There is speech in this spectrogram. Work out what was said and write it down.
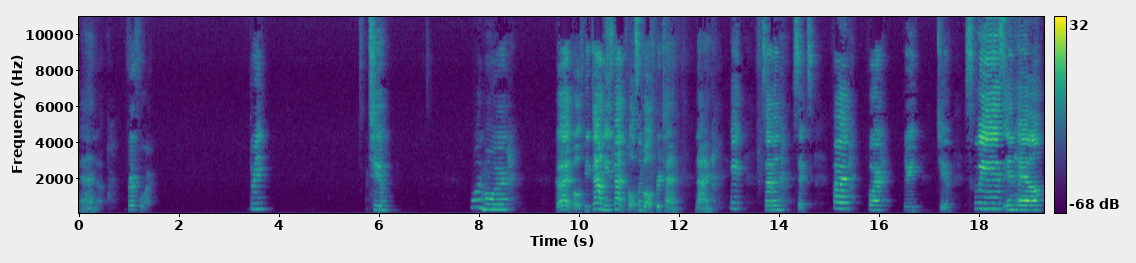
and up. For four, three, two, one more. Good, both feet down, knees bent, pulse them both for 10, 9, 8, 7, 6, 5, 4, 3, 2. Squeeze, inhale,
